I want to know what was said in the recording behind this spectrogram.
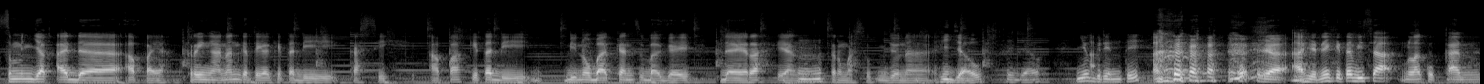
semenjak ada apa ya keringanan ketika kita dikasih apa kita di dinobatkan sebagai daerah yang termasuk zona hijau Hijau. New green tea. ya akhirnya kita bisa melakukan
